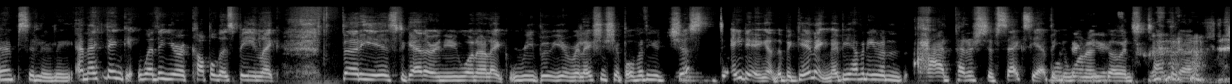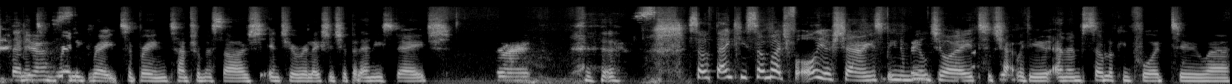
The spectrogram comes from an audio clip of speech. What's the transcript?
Absolutely. And I think whether you're a couple that's been like 30 years together and you want to like reboot your relationship, or whether you're just mm. dating at the beginning, maybe you haven't even had penetrative sex yet, but you want to go into Tantra, then yes. it's really great to bring Tantra massage into your relationship at any stage. Right. So thank you so much for all your sharing. It's been a real joy to chat with you, and I'm so looking forward to uh,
